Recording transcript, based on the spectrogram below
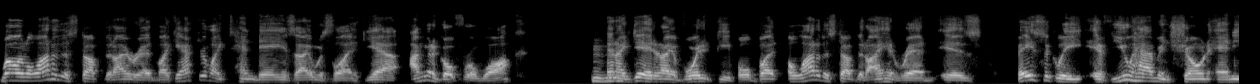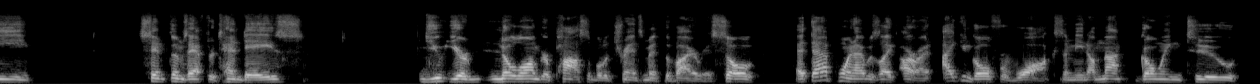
Well, and a lot of the stuff that I read, like after like 10 days, I was like, yeah, I'm going to go for a walk. Mm-hmm. And I did, and I avoided people. But a lot of the stuff that I had read is basically if you haven't shown any symptoms after 10 days, you, you're no longer possible to transmit the virus. So at that point, I was like, all right, I can go for walks. I mean, I'm not going to,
